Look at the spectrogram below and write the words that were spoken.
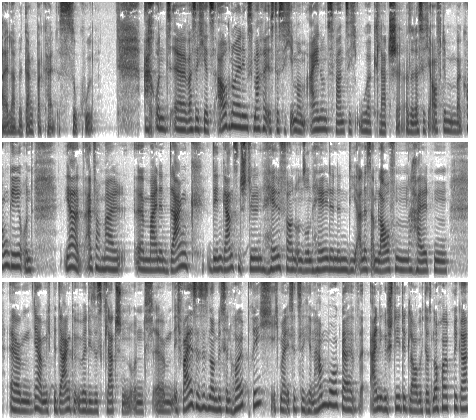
I love it. Dankbarkeit ist so cool. Ach, und äh, was ich jetzt auch neuerdings mache, ist, dass ich immer um 21 Uhr klatsche. Also, dass ich auf dem Balkon gehe und ja, einfach mal äh, meinen Dank den ganzen stillen Helfern, unseren Heldinnen, die alles am Laufen halten, ähm, ja, mich bedanke über dieses Klatschen. Und ähm, ich weiß, es ist noch ein bisschen holprig. Ich meine, ich sitze hier in Hamburg, da einige Städte, glaube ich, das noch holpriger.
